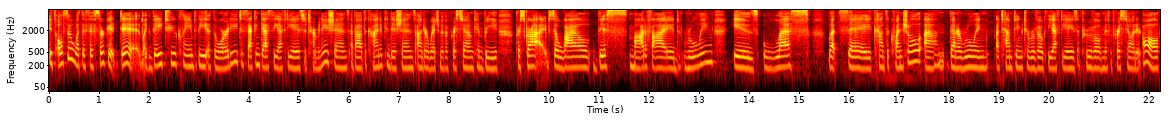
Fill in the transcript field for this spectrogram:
it's also what the Fifth Circuit did. Like they too claimed the authority to second guess the FDA's determinations about the kind of conditions under which mifepristone can be prescribed. So while this modified ruling is less, let's say, consequential um, than a ruling attempting to revoke the FDA's approval of mifepristone at all,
